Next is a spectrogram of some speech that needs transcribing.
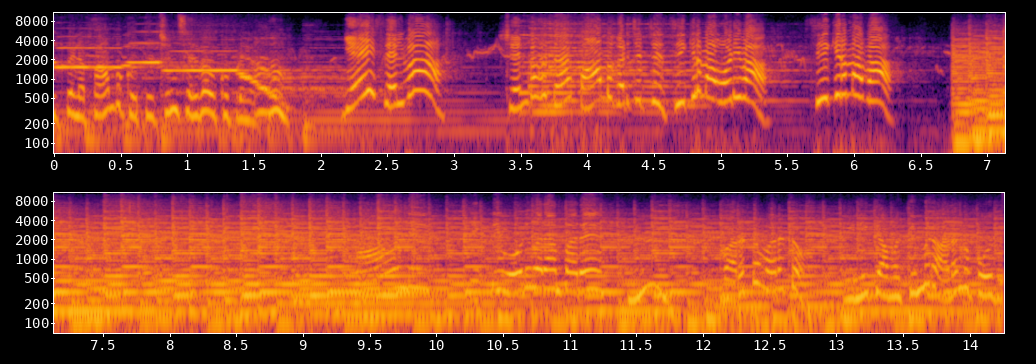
இப்போ நான் பாம்பு கொத்துச்சுன்னு செல்வாவை கூப்பிடுங்க ஏய் செல்வா! செல்வத்தை பாம்பு கடிச்சிருச்சு. சீக்கிரமா ஓடி வா. சீக்கிரமா வா. ஓடி வரான் பாரு. வரட்டும் வரட்டும். இன்னைக்கு அவன் திமிர் அடங்க போகுது.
